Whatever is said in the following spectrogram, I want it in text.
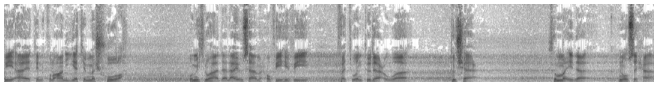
في آية قرآنية مشهورة ومثل هذا لا يسامح فيه في فتوى تذاع وتشاع. ثم إذا نصح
